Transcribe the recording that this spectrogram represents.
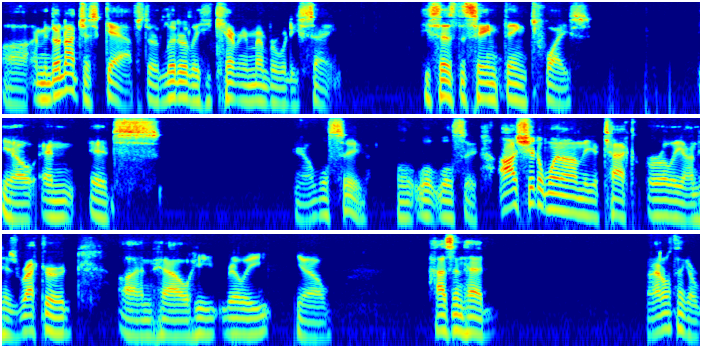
Uh, I mean, they're not just gaffes. They're literally he can't remember what he's saying. He says the same thing twice. You know, and it's, you know, we'll see. We'll, we'll, we'll see. I should have went on the attack early on his record on how he really, you know, hasn't had. I don't think a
